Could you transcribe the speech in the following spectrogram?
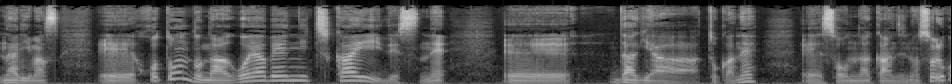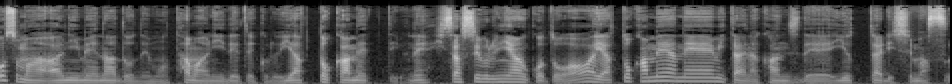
なります。えー、ほとんど名古屋弁に近いですね。えーダギャーとかね、えー、そんな感じの、それこそまあアニメなどでもたまに出てくる、やっと亀っていうね、久しぶりに会うことを、ああ、やっと亀やねみたいな感じで言ったりします。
